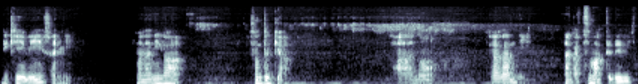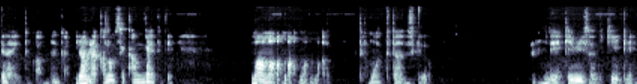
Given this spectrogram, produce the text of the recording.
で、警備員さんに、まあ、何が、その時は、あの、ただ単になんか詰まって出てきてないとか、なんかいろんな可能性考えてて、まあまあまあまあまあって思ってたんですけど、で、ケビーさんに聞いて、ど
